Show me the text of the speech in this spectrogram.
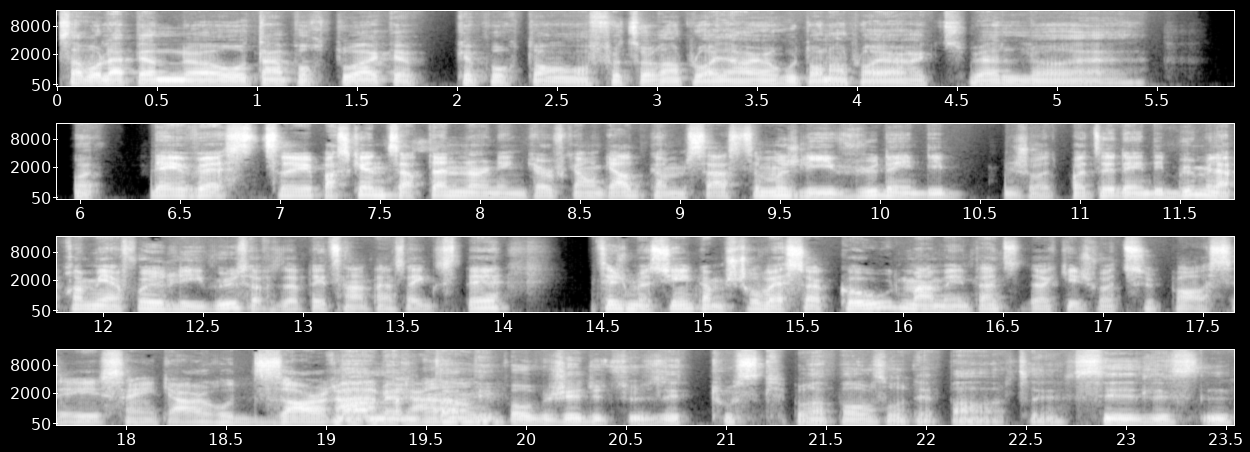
ça vaut la peine autant pour toi que, pour ton futur employeur ou ton employeur actuel. D'investir, parce qu'il y a une certaine learning curve. Quand on regarde comme ça, moi, je l'ai vu dans des je vais pas dire d'un début, mais la première fois que je l'ai vu, ça faisait peut-être 100 ans que ça existait. Tu sais, je me souviens comme je trouvais ça cool, mais en même temps, tu te dis, OK, je vais-tu passer 5 heures ou 10 heures à apprendre? En même temps, t'es pas obligé d'utiliser tout ce qu'il propose au départ. Tu sais. Si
